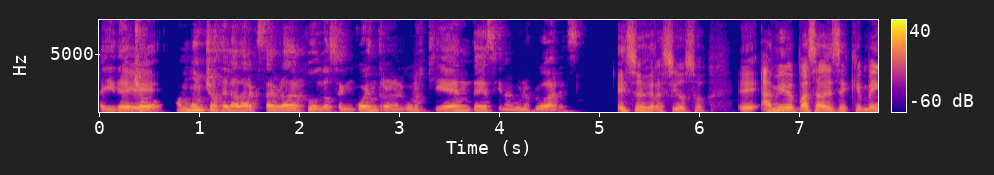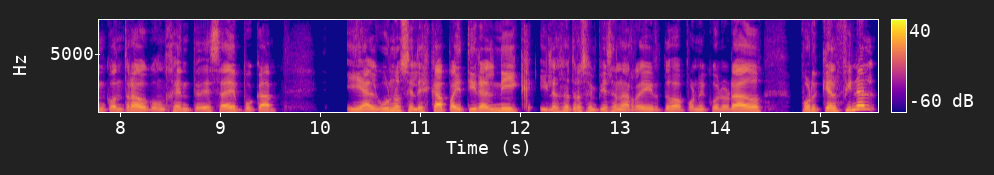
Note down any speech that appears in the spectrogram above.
Y de hecho, Eh, a muchos de la Dark Side Brotherhood los encuentro en algunos clientes y en algunos lugares. Eso es gracioso. Eh, a mí me pasa a veces que me he encontrado con gente de esa época y a alguno se le escapa y tira el nick y los otros empiezan a reír, todos a poner colorado, porque al final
